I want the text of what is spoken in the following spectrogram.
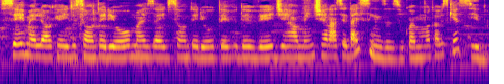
ser melhor que a edição anterior, mas a edição anterior teve o dever de realmente gente renascer das cinzas. O Coimama estava esquecido.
